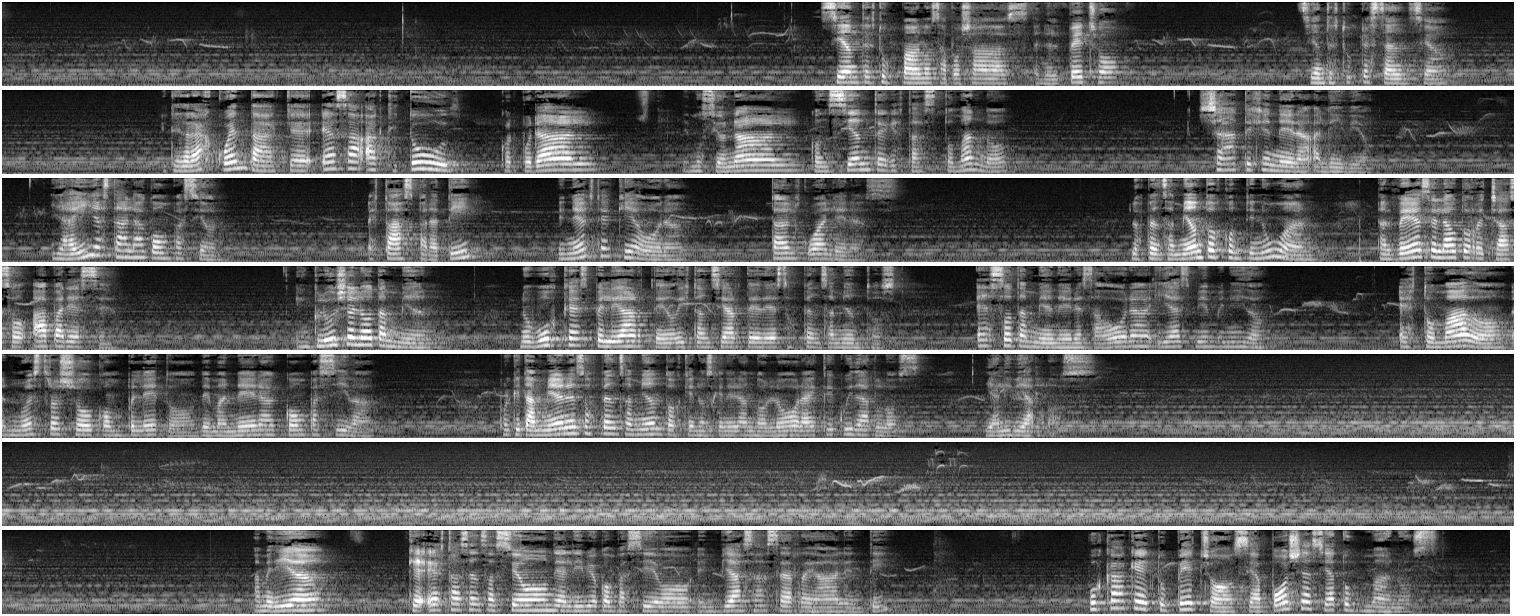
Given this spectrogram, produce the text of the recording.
Sientes tus manos apoyadas en el pecho, sientes tu presencia y te darás cuenta que esa actitud corporal, emocional, consciente que estás tomando, ya te genera alivio. Y ahí está la compasión. Estás para ti en este aquí ahora, tal cual eres. Los pensamientos continúan, tal vez el autorrechazo aparece. Inclúyelo también. No busques pelearte o distanciarte de esos pensamientos. Eso también eres ahora y es bienvenido. Es tomado en nuestro yo completo de manera compasiva porque también esos pensamientos que nos generan dolor hay que cuidarlos y aliviarlos. A medida que esta sensación de alivio compasivo empieza a ser real en ti, busca que tu pecho se apoye hacia tus manos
